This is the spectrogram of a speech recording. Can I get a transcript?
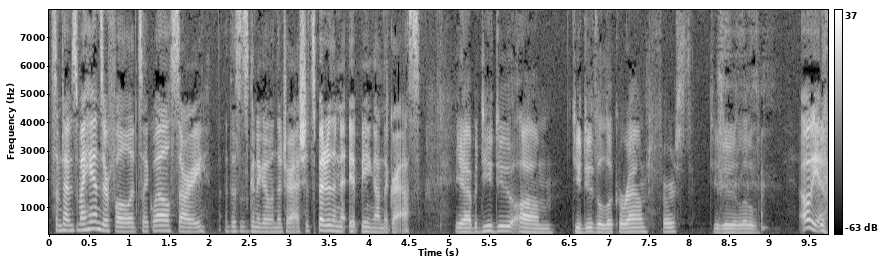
sometimes my hands are full. It's like, well, sorry, this is going to go in the trash. It's better than it being on the grass. Yeah, but do you do um do you do the look around first? Do you do a little Oh yeah.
